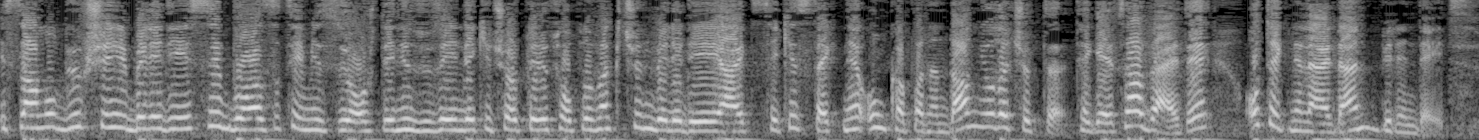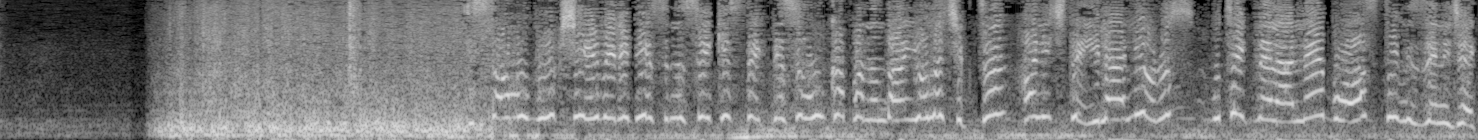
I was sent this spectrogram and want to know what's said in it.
İstanbul Büyükşehir Belediyesi Boğaz'ı temizliyor. Deniz yüzeyindeki çöpleri toplamak için belediyeye ait 8 tekne un kapanından yola çıktı. TGRT Haber'de o teknelerden birindeydi. İstanbul Büyükşehir Belediyesi'nin 8 teknesi un kapanından yola çıktı. Haliç'te ilerliyoruz. Bu teknelerle Boğaz temizlenecek.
